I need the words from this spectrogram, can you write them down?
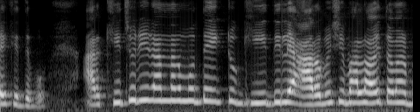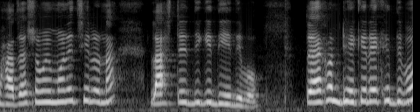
রেখে দেবো। আর খিচুড়ি রান্নার মধ্যে একটু ঘি দিলে আরও বেশি ভালো হয়, তো আমার ভাজার সময় মনে ছিল না, লাস্টের দিকে দিয়ে দেবো। তো এখন ঢেকে রেখে দেবো,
